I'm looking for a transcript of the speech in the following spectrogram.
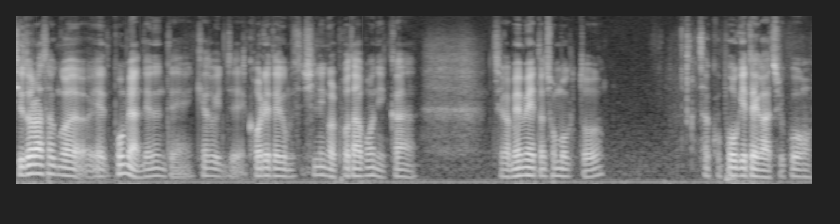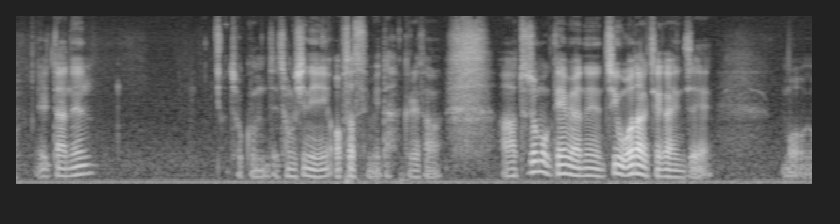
뒤돌아선 거에 보면 안 되는데 계속 이제 거래 대금 실린 걸 보다 보니까 제가 매매했던 종목도 자꾸 보게 돼가지고 일단은 조금 이제 정신이 없었습니다. 그래서 아, 두 종목 되면은 지금 워낙 제가 이제 뭐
